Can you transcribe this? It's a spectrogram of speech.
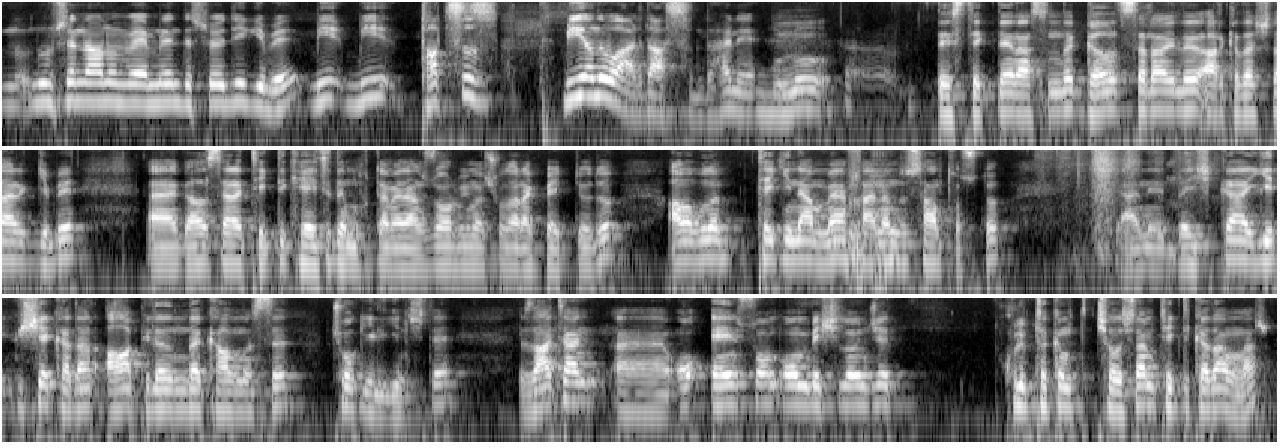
Nursen Hanım ve Emre'nin de söylediği gibi bir, bir tatsız bir yanı vardı aslında. Hani Bunu destekleyen aslında Galatasaraylı arkadaşlar gibi Galatasaray teknik heyeti de muhtemelen zor bir maç olarak bekliyordu. Ama buna tek inanmayan Fernando Santos'tu. Yani dakika 70'e kadar A planında kalması çok ilginçti. Zaten o en son 15 yıl önce kulüp takım çalışan bir teknik adam var.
